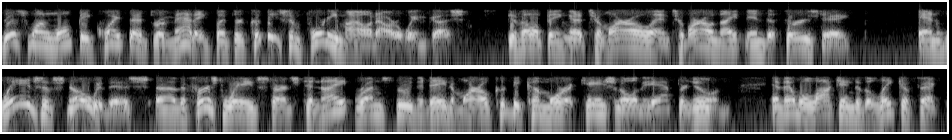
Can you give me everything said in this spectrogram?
This one won't be quite that dramatic, but there could be some 40 mile an hour wind gusts developing uh, tomorrow and tomorrow night into Thursday. And waves of snow with this. Uh, the first wave starts tonight, runs through the day tomorrow, could become more occasional in the afternoon. And then we'll lock into the lake effect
